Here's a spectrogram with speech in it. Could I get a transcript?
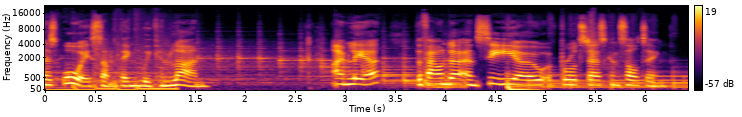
there's always something we can learn. I'm Leah, the founder and CEO of Broadstairs Consulting,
